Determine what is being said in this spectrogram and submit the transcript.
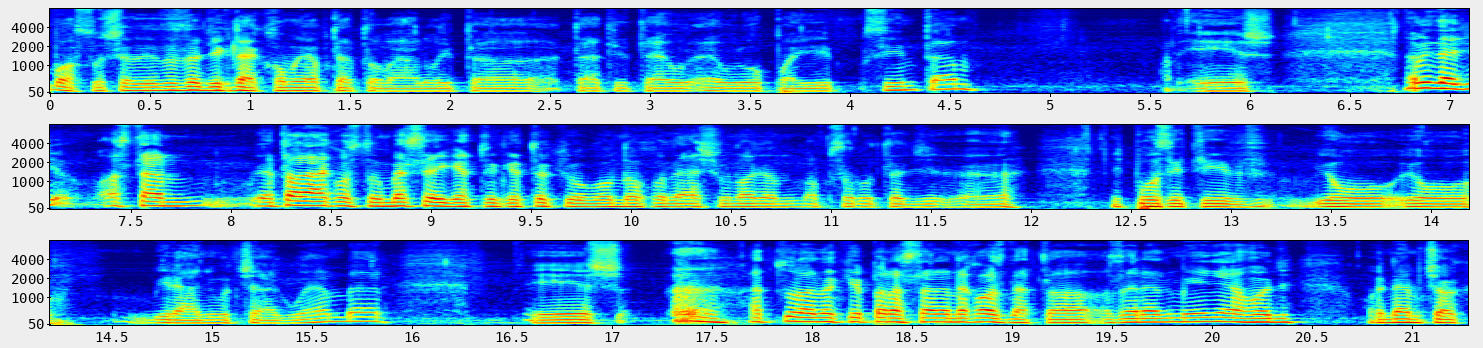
basszus, ez az egyik legkomolyabb tetováló itt, a, tehát itt európai szinten. És Na mindegy, aztán találkoztunk, beszélgettünk, egy tök jó gondolkodású, nagyon abszolút egy, egy pozitív, jó, jó irányultságú ember, és hát tulajdonképpen aztán ennek az lett az eredménye, hogy, hogy nem csak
